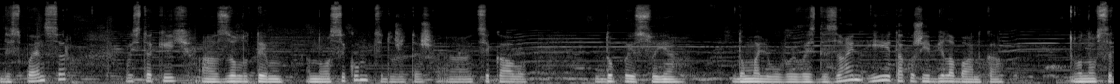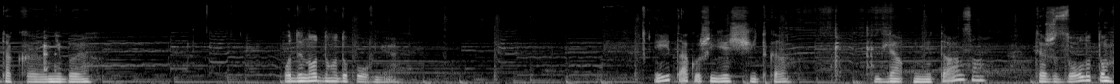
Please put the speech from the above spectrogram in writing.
диспенсер. Ось такий а, з золотим носиком. Це дуже теж а, цікаво. Дописує, домальовує весь дизайн. І також є біла банка. Воно все так е, ніби один одного доповнює. І також є щітка для унітаза, теж золотом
